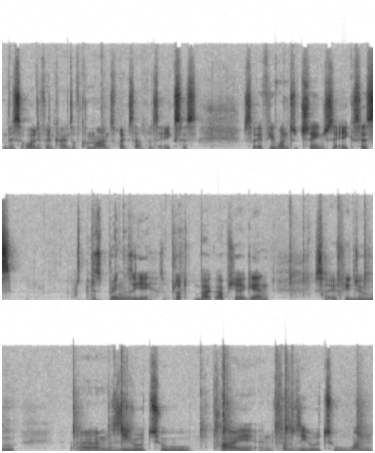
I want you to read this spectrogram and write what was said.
with all different kinds of commands, for example the axis. So if you want to change the axis, let's bring the, the plot back up here again. So if we do um, 0 to pi and from 0 to 1,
